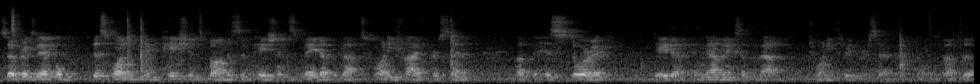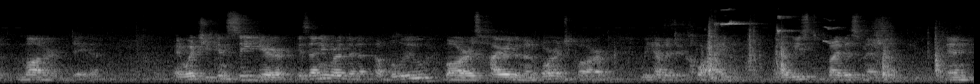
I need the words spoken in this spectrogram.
So for example, this one, impatiens, Bombus impatiens, made up about 25% of the historic data and now makes up about 23% of the modern data. And what you can see here is anywhere that a blue bar is higher than an orange bar, we have a decline, at least by this measure. And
